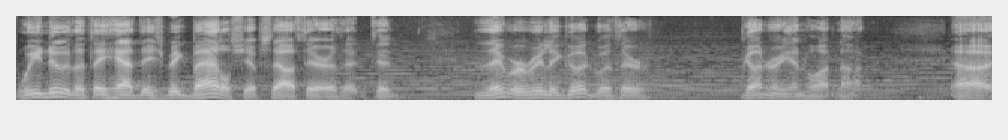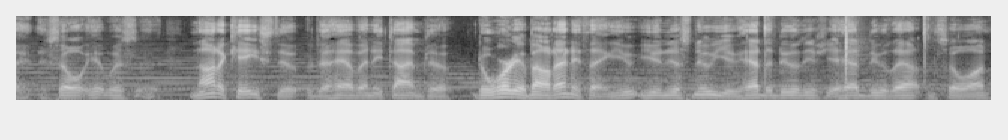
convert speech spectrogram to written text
We knew that they had these big battleships out there that, they were really good with their gunnery and whatnot. Uh, so it was not a case to, to have any time to, to worry about anything. You, you just knew you had to do this, you had to do that, and so on.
